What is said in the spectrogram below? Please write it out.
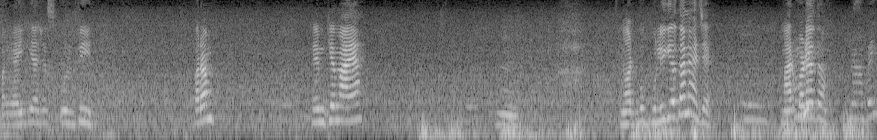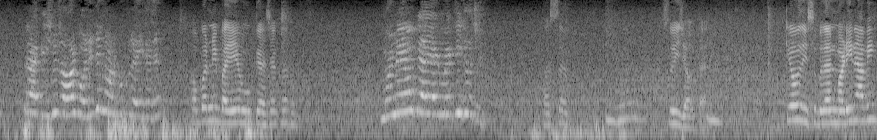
ભાઈ આવી ગયા છે સ્કૂલથી. પરમ કેમ કેમ આયા? હમ. નોટબુક ભૂલી ગયો હતો ને આજે? માર પડ્યો હતો ના ભાઈ સવાલ બોલી નોટબુક લઈ જજે. ખબર નહીં ભાઈ એવું કહે છે ખરું. મને એવું કહે યાર મેં કીધું છે. હશે. સુઈ જાવ તારે. કેવું દીશું બધાને મળીને આવી?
